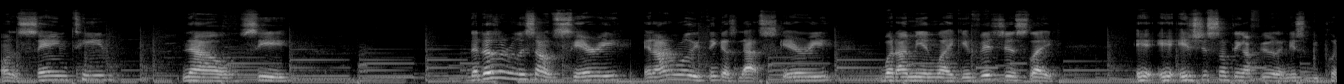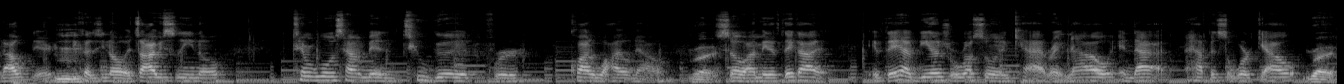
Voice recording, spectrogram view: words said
on the same team. Now, see, that doesn't really sound scary, and I don't really think it's that scary. But I mean, like, if it's just like, it, it, it's just something I feel that needs to be put out there mm. because you know it's obviously you know Timberwolves haven't been too good for quite a while now. Right. So I mean, if they got if they have D'Angelo Russell and KAT right now, and that happens to work out, Right.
